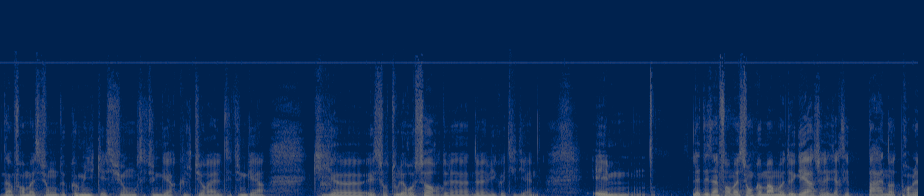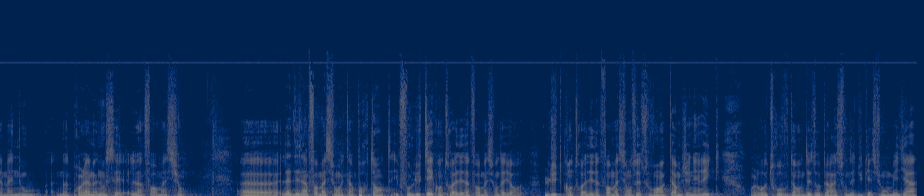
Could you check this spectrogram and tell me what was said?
d'information, de communication, c'est une guerre culturelle, c'est une guerre qui euh, est sur tous les ressorts de la, de la vie quotidienne. Et hum, la désinformation comme arme de guerre, j'allais dire que c'est pas notre problème à nous. Notre problème à nous, c'est l'information. Euh, la désinformation est importante. Il faut lutter contre la désinformation. D'ailleurs, lutte contre la désinformation, c'est souvent un terme générique. On le retrouve dans des opérations d'éducation aux médias,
